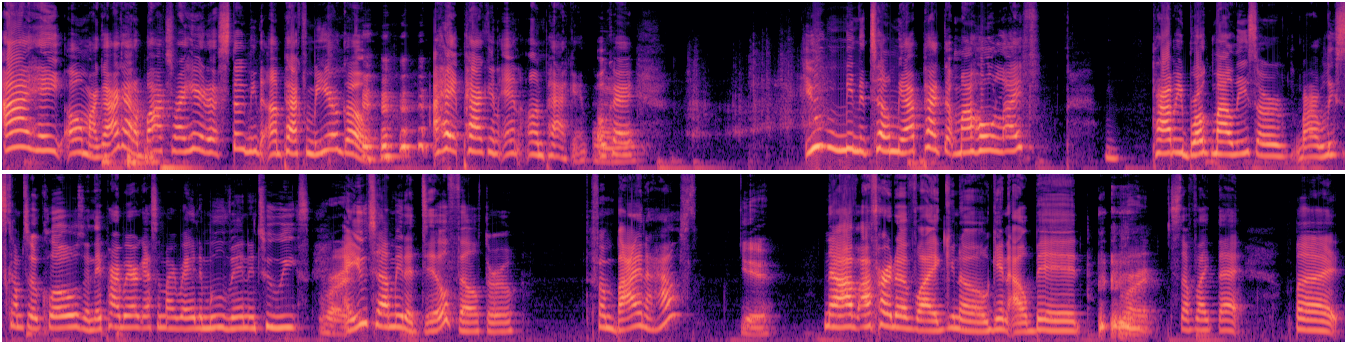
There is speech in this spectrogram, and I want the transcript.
I hate, oh my God, I got a box right here that I still need to unpack from a year ago. I hate packing and unpacking, okay? You mean to tell me I packed up my whole life? Probably broke my lease or my lease has come to a close and they probably already got somebody ready to move in in two weeks. Right. And you tell me the deal fell through from buying a house? Yeah. Now, I've, I've heard of like, you know, getting outbid, right. stuff like that. But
